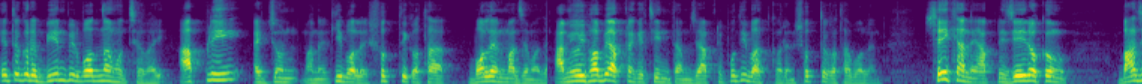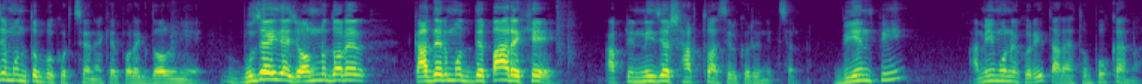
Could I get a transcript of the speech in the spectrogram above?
এতে করে বিএনপির বদনাম হচ্ছে ভাই। আপনি একজন মানে কি বলে, সত্যি কথা বলেন মাঝে মাঝে। আমি ওইভাবে আপনাকে চিনতাম যে আপনি প্রতিবাদ করেন, সত্য কথা বলেন। সেইখানে আপনি যেই রকম বাজে মন্তব্য করছেন একের পর এক দল নিয়ে, বুঝাই যায় যে অন্য দলের কাদের মধ্যে পা রেখে আপনি নিজের স্বার্থ হাসিল করে নিচ্ছেন। বিএনপি, আমি মনে করি তারা এত বোকা না।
